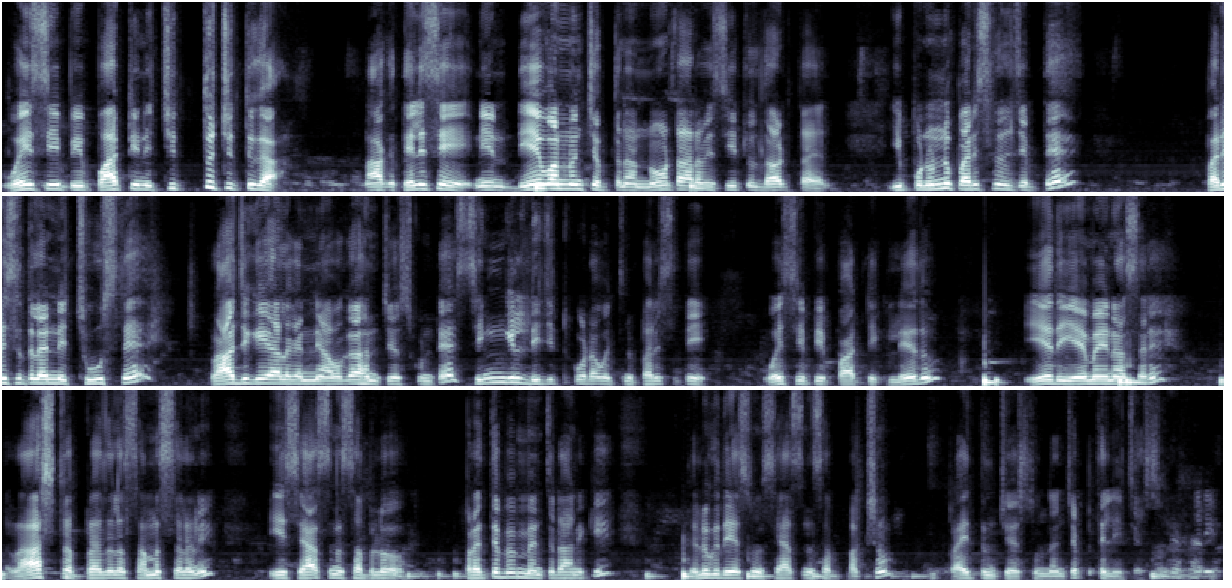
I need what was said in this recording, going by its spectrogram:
వైసీపీ పార్టీని చిత్తు చిత్తుగా నాకు తెలిసి నేను డేవన్ నుంచి చెప్తున్నాను నూట అరవై సీట్లు దాటుతాయని. ఇప్పుడున్న పరిస్థితులు చెప్తే పరిస్థితులన్నీ చూస్తే రాజకీయాలన్నీ అవగాహన చేసుకుంటే సింగిల్ డిజిట్ కూడా వచ్చిన పరిస్థితి వైసీపీ పార్టీకి లేదు. ఏది ఏమైనా సరే రాష్ట్ర ప్రజల సమస్యలని ఈ శాసనసభలో ప్రతిబింబించడానికి తెలుగుదేశం శాసనసభ పక్షం ప్రయత్నం చేస్తుందని చెప్పి తెలియజేస్తుంది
